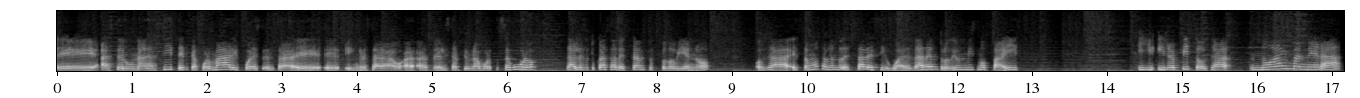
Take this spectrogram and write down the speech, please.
eh, hacer una cita, irte a formar y puedes entrar, eh, eh, ingresar a, a, realizarte un aborto seguro, sales de tu casa, descansas, todo bien, ¿no? O sea, estamos hablando de esta desigualdad dentro de un mismo país y, repito, o sea, no hay manera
